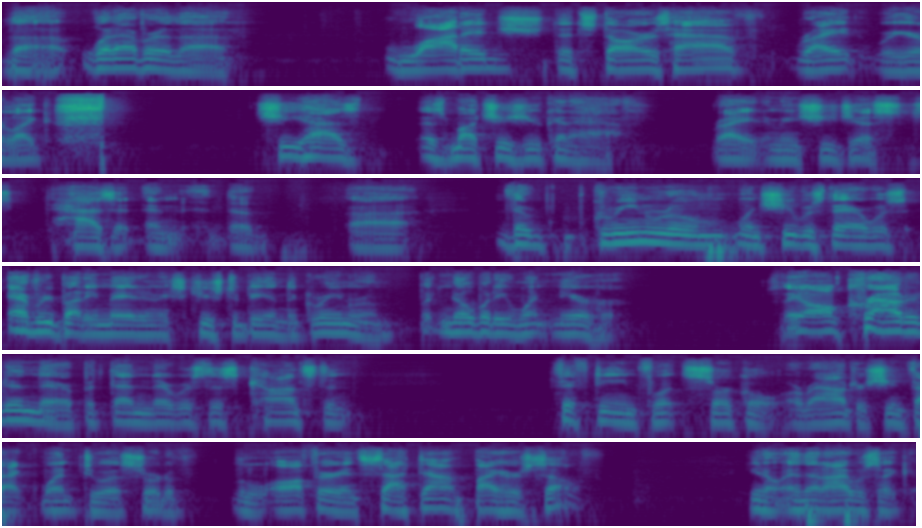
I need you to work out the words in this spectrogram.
the whatever the wattage that stars have, right? Where you're like, she has as much as you can have, right? I mean, she just has it. And the uh, the green room when she was there was everybody made an excuse to be in the green room, but nobody went near her. So they all crowded in there, but then there was this constant 15 foot circle around her. She, in fact, went to a sort of little off area and sat down by herself. You know, and then I was like,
